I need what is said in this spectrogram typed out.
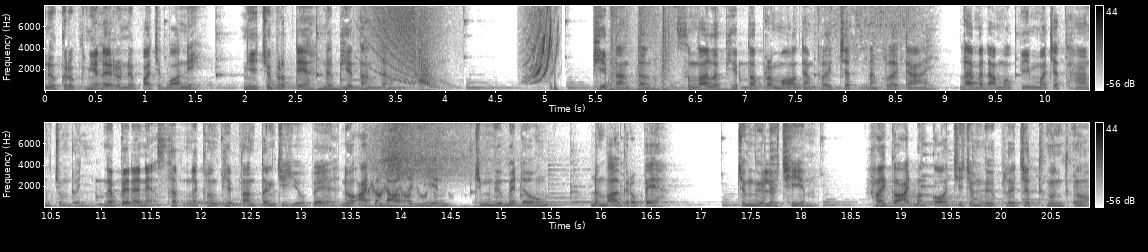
មនុស្សគ្រប់គ្នាដែលរស់នៅបច្ចុប្បន្ននេះងាយជួបប្រទះនៅភាពតានតឹងភាពតានតឹងសំដៅលើភាពតប់ប្រមល់ទាំងផ្លូវចិត្តនិងផ្លូវកាយដែលបណ្ដាលមកពីមជ្ឈដ្ឋានជំវិញនៅពេលដែលអ្នកស្ថិតនៅក្នុងភាពតានតឹងជាយូរពេលនោះអាចបណ្ដាលឲ្យមានជំងឺបេះដូងដំបៅក្រពះជំងឺលើសឈាមហើយក៏អាចបង្កជាជំងឺផ្លូវចិត្តធ្ងន់ធ្ងរ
